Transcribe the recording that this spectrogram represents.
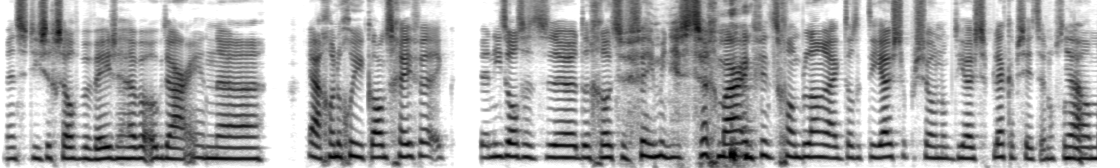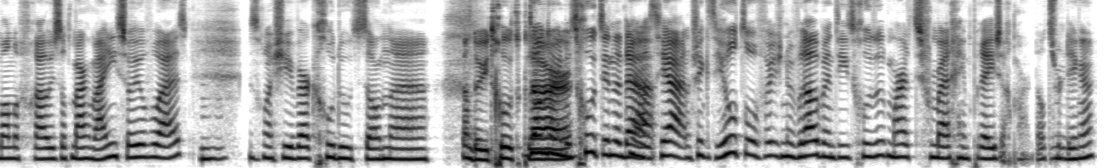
mensen die zichzelf bewezen hebben ook daarin ja, gewoon een goede kans geven. Ik ben niet altijd eh, de grootste feminist, zeg maar. ik vind het gewoon belangrijk dat ik de juiste persoon op de juiste plek heb zitten. En of dat Ja. nou een man of vrouw is, dat maakt mij niet zo heel veel uit. Ik vind gewoon als je je werk goed doet, dan, eh, Dan doe je het goed, klaar. dan doe je het goed, inderdaad. Ja. dan vind ik het heel tof als je een vrouw bent die het goed doet. Maar het is voor mij geen pre, zeg maar. Dat soort Mhm. dingen.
